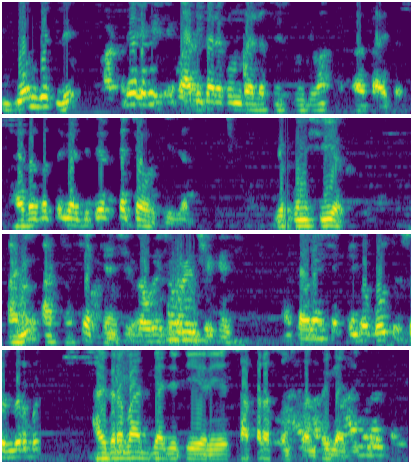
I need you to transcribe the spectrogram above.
दोन घेतले. अधिकाऱ्याकडून राहिला संस्कृत किंवा काय तर. हैदराबादचं गॅजेटेड त्याच्यावरती जास्त. एकोणीसशे एक आणि अठराशे एक्क्याऐंशी. चौऱ्याऐंशी. एक्क्याऐंशी. बहुतेक संदर्भ हैदराबाद गॅजेटियर हे सातारा संस्थांचं गॅजेटियर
